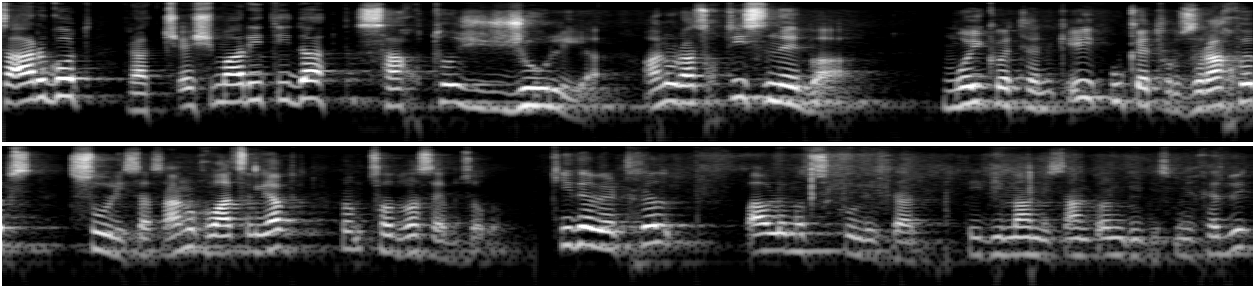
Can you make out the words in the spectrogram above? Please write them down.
სარგოთ, რაც ჭეშმარიტი და საფრთხო ჟულია. ანუ რაც ღვთისნება მოიკვეთენ კი უკეთურ ზრახვებს სულისას, ანუ ღვაწლიაქვთ რომ ცოდვას ებრძოლო. კიდევ ერთხელ პავლე მოციქულის და დიდი მამის ანტონ დიდის მიხედვით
